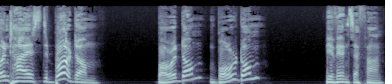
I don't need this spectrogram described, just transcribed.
Und heißt Boredom. Boredom? Boredom? Wir werden es erfahren.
